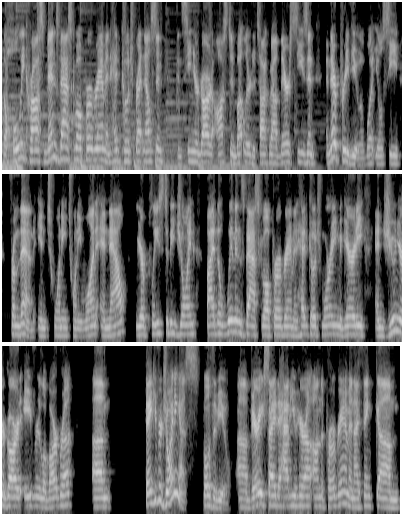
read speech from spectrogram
the Holy Cross men's basketball program and head coach Brett Nelson and senior guard Austin Butler to talk about their season and their preview of what you'll see from them in 2021. And now we are pleased to be joined by the women's basketball program and head coach Maureen Magarity and junior guard Avery LaBarbera. Um, thank you for joining us, both of you. Uh, very excited to have you here on, on the program. And I think, um,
